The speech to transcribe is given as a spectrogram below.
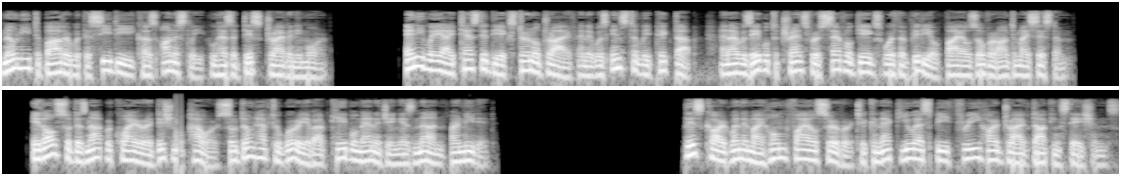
no need to bother with the CD cause honestly who has a disk drive anymore. Anyway I tested the external drive and it was instantly picked up, and I was able to transfer several gigs worth of video files over onto my system. It also does not require additional power so don't have to worry about cable managing as none are needed. This card went in my home file server to connect USB 3 hard drive docking stations.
